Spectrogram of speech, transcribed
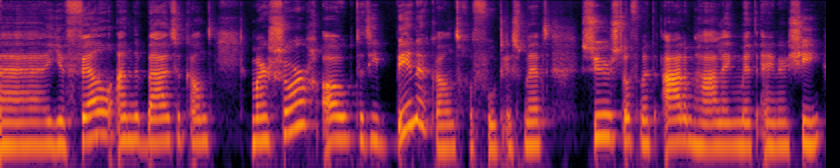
uh, je vel aan de buitenkant, maar zorg ook dat die binnenkant gevoed is met zuurstof, met ademhaling, met energie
